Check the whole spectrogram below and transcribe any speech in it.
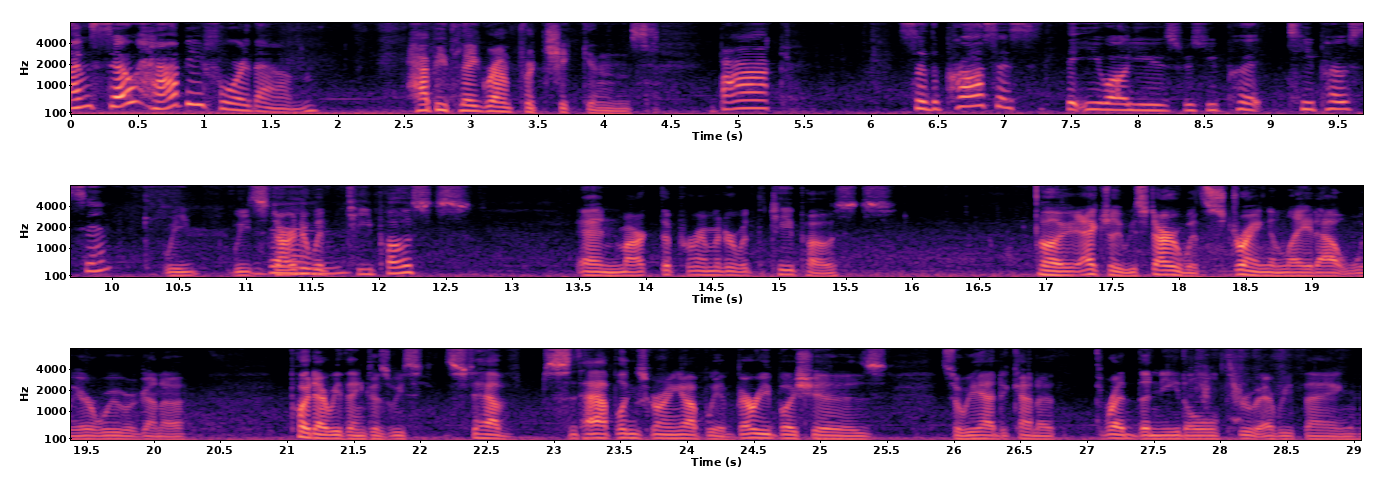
I'm so happy for them. Happy playground for chickens. Bark. So the process that you all used was you put T-posts in? We we started Then- with T posts and marked the perimeter with the T posts. Well, actually, we started with string and laid out where we were gonna put everything because we have saplings growing up. We have berry bushes, so we had to kind of thread the needle through everything.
